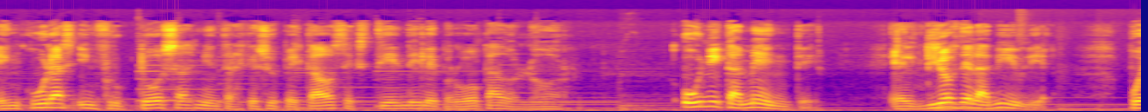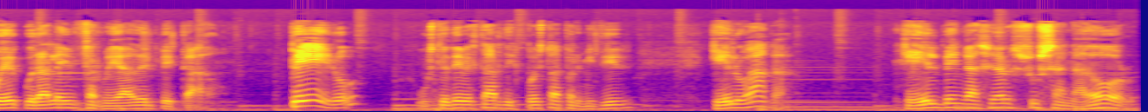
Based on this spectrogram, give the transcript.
en curas infructuosas mientras que su pecado se extiende y le provoca dolor. Únicamente el Dios de la Biblia puede curar la enfermedad del pecado, pero usted debe estar dispuesto a permitir que Él lo haga, que Él venga a ser su sanador,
